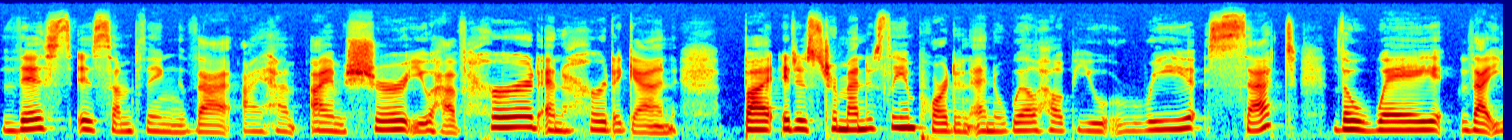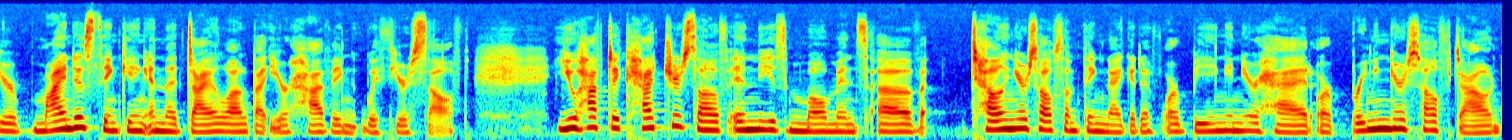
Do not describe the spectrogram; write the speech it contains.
This is something that I have I am sure you have heard and heard again, but it is tremendously important and will help you reset the way that your mind is thinking and the dialogue that you're having with yourself. You have to catch yourself in these moments of telling yourself something negative or being in your head or bringing yourself down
